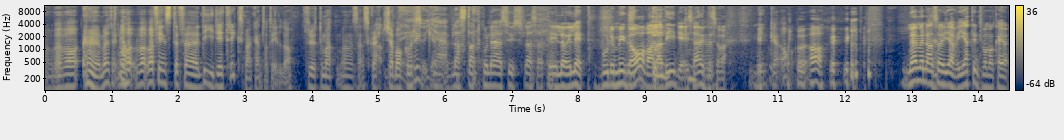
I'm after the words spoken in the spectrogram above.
Ja, vad, vad, Ja. vad, vad, vad finns det för DJ-tricks man kan ta till då? Förutom att man så här scratchar bakom det är så ryggen. jävla stationär syssla så att det är löjligt. Borde mygga av alla DJs, är det inte så? Minka av. Ja. Nej men alltså jag vet inte vad man kan göra.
